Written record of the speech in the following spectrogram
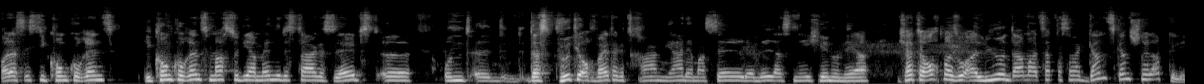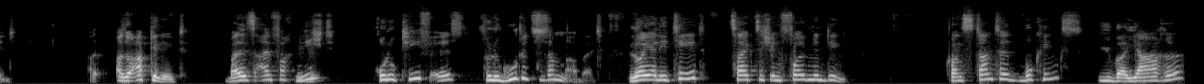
weil das ist die Konkurrenz. Die Konkurrenz machst du dir am Ende des Tages selbst äh, und äh, das wird ja auch weitergetragen. Ja, der Marcel, der will das nicht, hin und her. Ich hatte auch mal so Allüren damals, habe das aber ganz, ganz schnell abgelehnt. Also abgelegt, weil es einfach mhm. nicht produktiv ist für eine gute Zusammenarbeit. Loyalität zeigt sich in folgenden Dingen. Konstante Bookings über Jahre,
